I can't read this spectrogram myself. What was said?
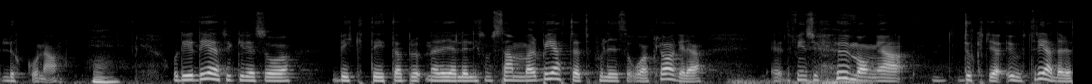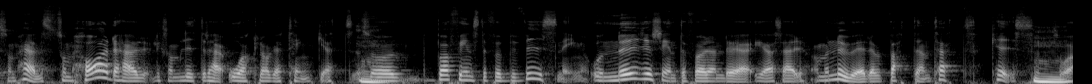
luckorna. Mm. Och det är det jag tycker är så viktigt att, när det gäller liksom samarbetet polis och åklagare. Eh, Det finns ju hur många duktiga utredare som helst som har det här, liksom lite det här åklagartänket. Mm. Så vad finns det för bevisning? Och nöjer sig inte förrän det är så här, ja men nu är det vattentätt case. Mm. Så.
